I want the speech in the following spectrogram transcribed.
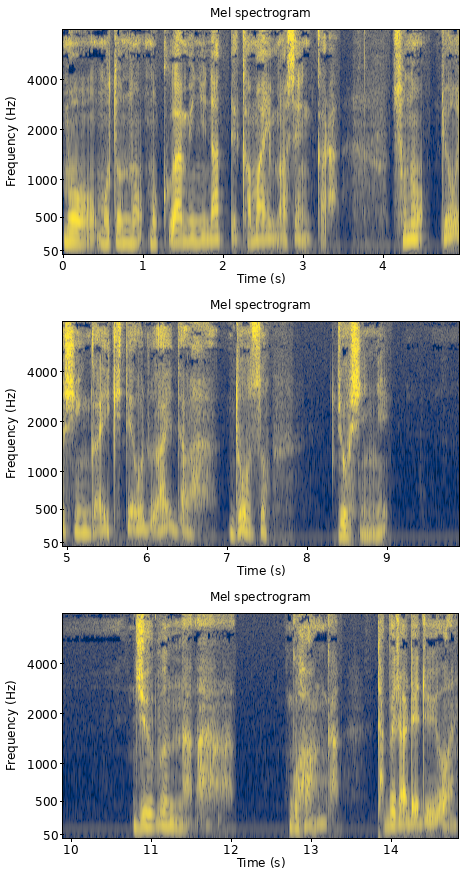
もう元の木阿弥になって構いませんから、その両親が生きておる間は、どうぞ、両親に十分なご飯が食べられるように、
